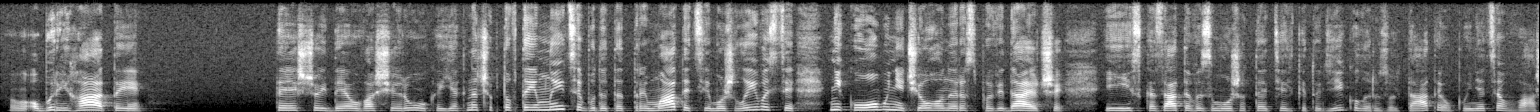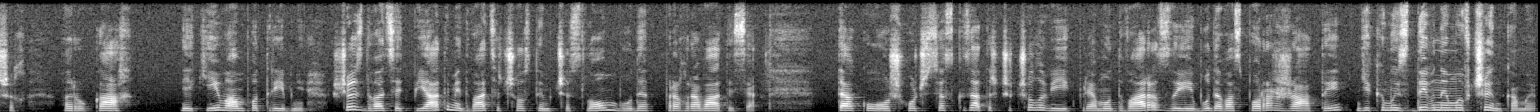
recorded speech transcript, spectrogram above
оберігати те, що йде у ваші руки, як начебто в таємниці будете тримати ці можливості, нікому нічого не розповідаючи. І сказати ви зможете тільки тоді, коли результати опиняться в ваших руках, які вам потрібні. Щось 25 і 26 числом буде програватися. Також хочеться сказати, що чоловік прямо два рази буде вас поражати якимись дивними вчинками.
